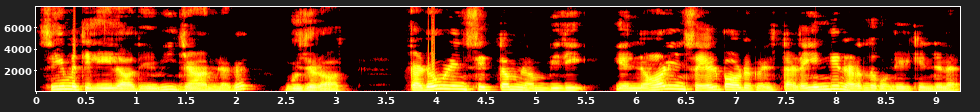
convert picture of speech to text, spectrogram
ஸ்ரீமதி லீலாதேவி ஜாம்நகர் குஜராத். கடவுளின் சித்தம் நம் விதி என் நாளின் செயல்பாடுகள் தடையின்றி நடந்து கொண்டிருக்கின்றன.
